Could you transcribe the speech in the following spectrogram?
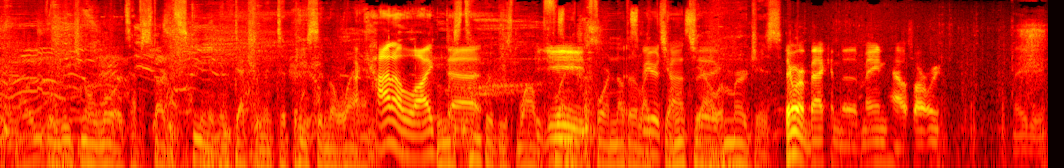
Now even regional lords have started scheming in detriment to peace in the land. Kind of like we must that. temper these wild Jeez. flames before another That like spirit's kinda Jiang emerges. Then we're back in the main house, aren't we? Maybe.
